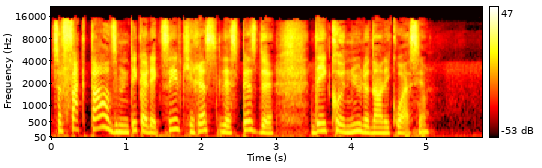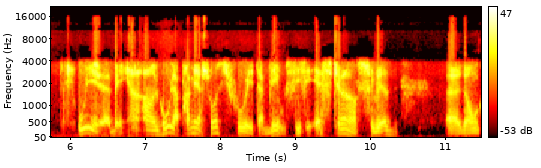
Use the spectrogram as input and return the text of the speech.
ce facteur d'immunité collective qui reste l'espèce d'inconnu dans l'équation. Oui, euh, ben, en, gros, la première chose qu'il faut établir aussi, c'est est-ce qu'en Suède, euh, donc,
